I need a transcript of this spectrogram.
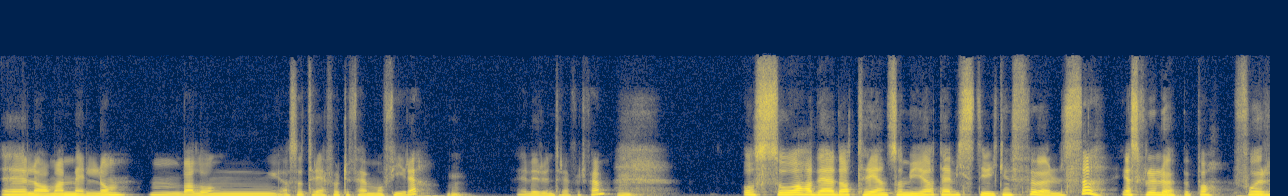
eh, la meg mellom mm, ballong altså 3.45 og 4. Eller rundt 3.45. Og så hadde jeg da trent så mye at jeg visste hvilken følelse jeg skulle løpe på for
